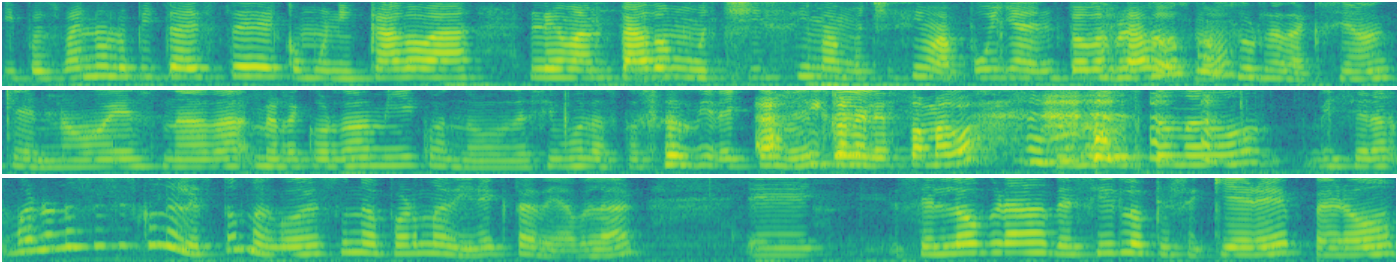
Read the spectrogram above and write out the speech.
Y pues bueno, Lupita, este comunicado ha levantado muchísima, muchísima puya en todos Sobre lados, todo por su redacción, que no es nada, me recordó a mí cuando decimos las cosas directamente. ¿Así con el estómago? el estómago, visceral. Bueno, no sé si es con el estómago, es una forma directa de hablar. Eh, se logra decir lo que se quiere, pero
